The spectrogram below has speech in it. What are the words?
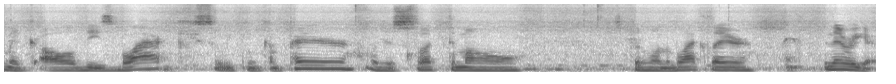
make all of these black so we can compare, we'll just select them all, just put them on the black layer, and there we go.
